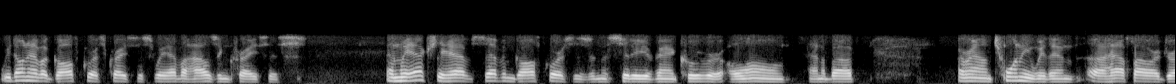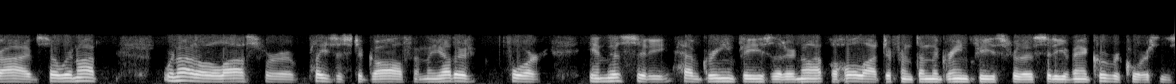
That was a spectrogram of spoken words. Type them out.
we don't have a golf course crisis, we have a housing crisis. And we actually have seven golf courses in the city of Vancouver alone, and about around 20 within a half hour drive. So we're not we're not at a loss for places to golf, and the other four in this city have green fees that are not a whole lot different than the green fees for the city of Vancouver courses.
